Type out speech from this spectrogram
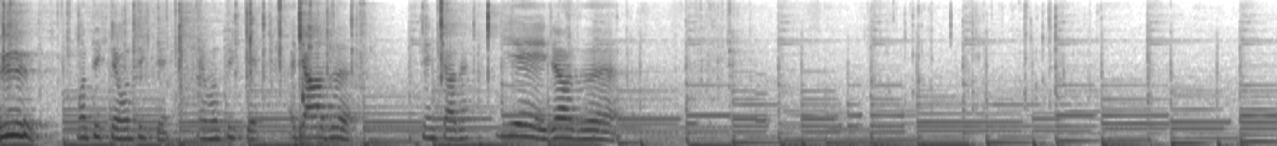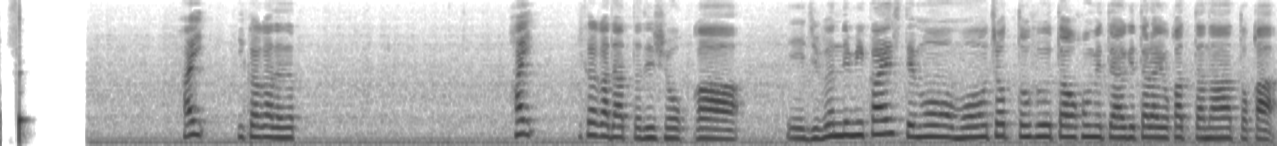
ー。持ってきて持ってきて。え持ってきて。あ上手店長で。イエーイ上手はいいかがだはいいかがだったでしょうか、えー自分で見返してももうちょっと風太を褒めてあげたらよかったなとか、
